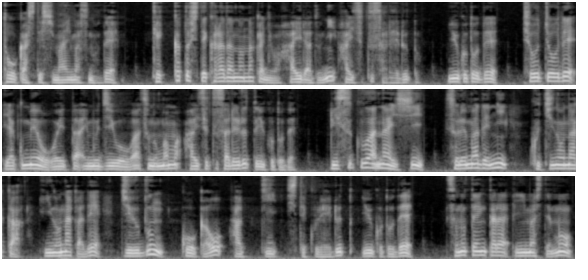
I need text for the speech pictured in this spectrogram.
透過してしまいますので、結果として体の中には入らずに排泄されると。いうことで、象徴で役目を終えた MGO はそのまま排泄されるということで、リスクはないし、それまでに口の中、胃の中で十分効果を発揮してくれるということで、その点から言いましても、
